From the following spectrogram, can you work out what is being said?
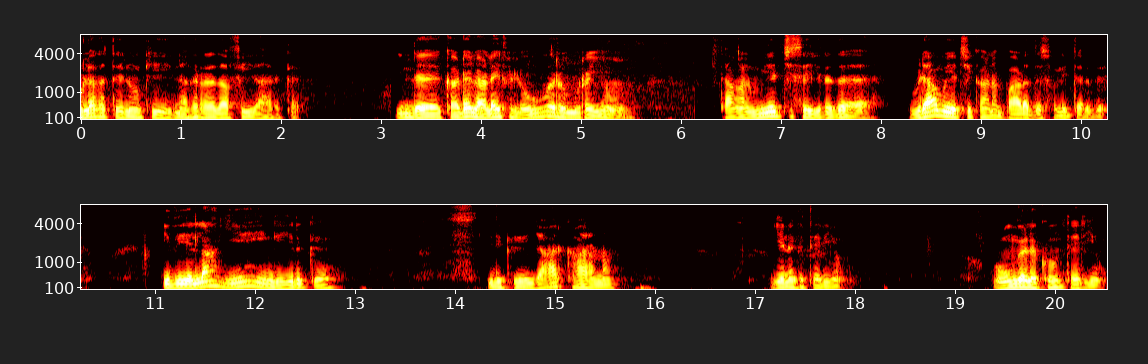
உலகத்தை நோக்கி நகர்றதா ஃபீலாக இருக்குது இந்த கடல் அலைகள் ஒவ்வொரு முறையும் தாங்கள் முயற்சி செய்கிறத விடாமுயற்சிக்கான பாடத்தை சொல்லித் தருது இது எல்லாம் ஏன் இங்கே இருக்குது இதுக்கு யார் காரணம்? எனக்கு தெரியும். உங்களுக்கும் தெரியும்.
